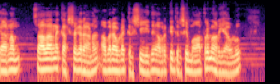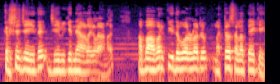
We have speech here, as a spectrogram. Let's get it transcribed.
കാരണം സാധാരണ കർഷകരാണ്. അവരവിടെ കൃഷി ചെയ്ത് അവർക്ക് കൃഷി മാത്രമേ അറിയാവുള്ളൂ. കൃഷി ചെയ്ത് ജീവിക്കുന്ന ആളുകളാണ്. അപ്പോൾ അവർക്ക് ഇതുപോലുള്ളൊരു മറ്റൊരു സ്ഥലത്തേക്ക്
